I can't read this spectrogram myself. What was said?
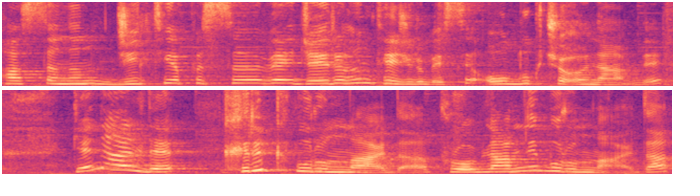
hastanın cilt yapısı ve cerrahın tecrübesi oldukça önemli. Genelde kırık burunlarda, problemli burunlarda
